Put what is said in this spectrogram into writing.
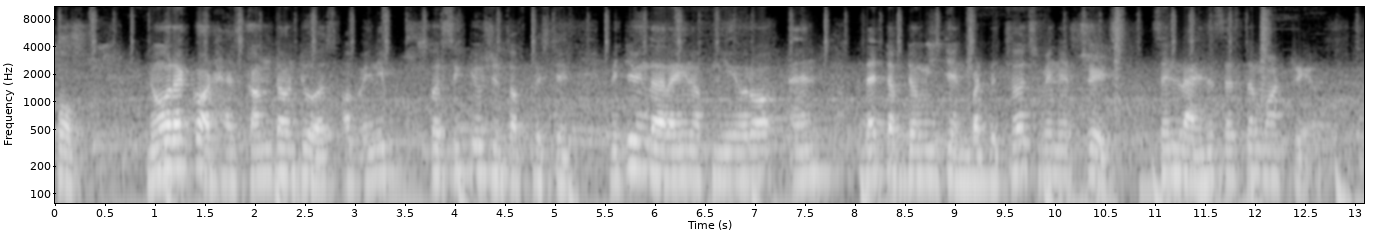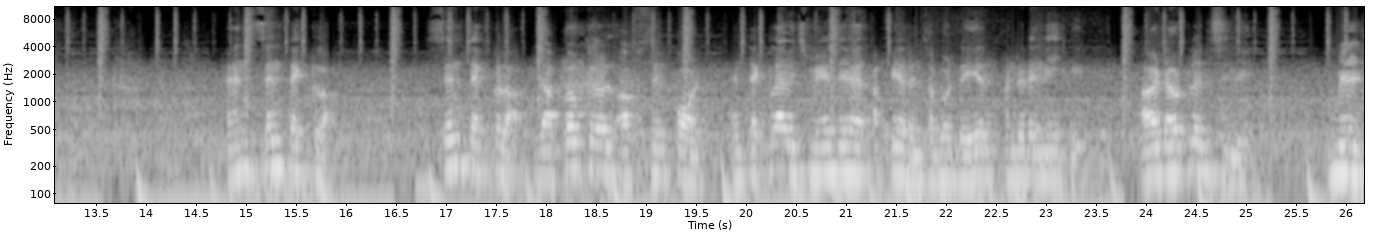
hope. No record has come down to us of any persecutions of Christians between the reign of Nero and that of Domitian, but the church venerates Saint Linus as the martyr. And Saint Thecla. Saint Thecla, the apocryphal of Saint Paul, and Thecla, which made their appearance about the year 180, are doubtlessly built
